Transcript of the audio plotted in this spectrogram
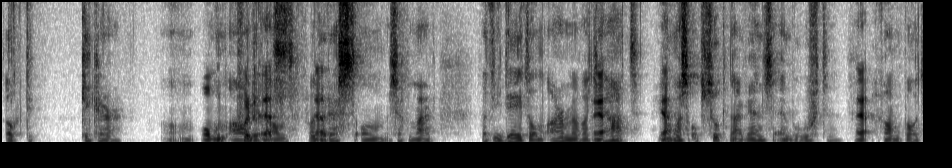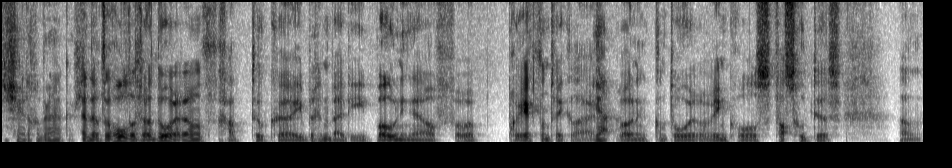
ook de kikker om, om, om voor de rest, voor ja. de rest om zeg maar, dat idee te omarmen wat ja. je had. Ja. was op zoek naar wensen en behoeften van potentiële gebruikers. En dat rolde zo door, hè? want het gaat natuurlijk, uh, je begint bij die woningen of projectontwikkelaars, woningen, kantoren, winkels, vastgoed dus. Dan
